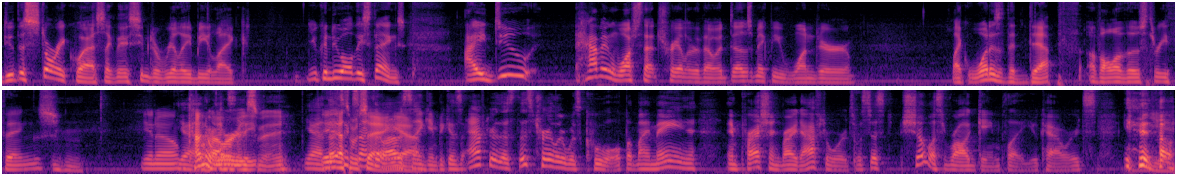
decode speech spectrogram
do the story quests. Like they seem to really be like you can do all these things. I do. Having watched that trailer though, it does make me wonder, like, what is the depth of all of those three things? Mm-hmm. You know, Yeah, Kind of worries me. Yeah, Yeah, that's, that's what I'm exactly what, I was yeah. thinking. Because after this, this trailer was cool, but my main impression right afterwards was just show us raw gameplay, you cowards. You know,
